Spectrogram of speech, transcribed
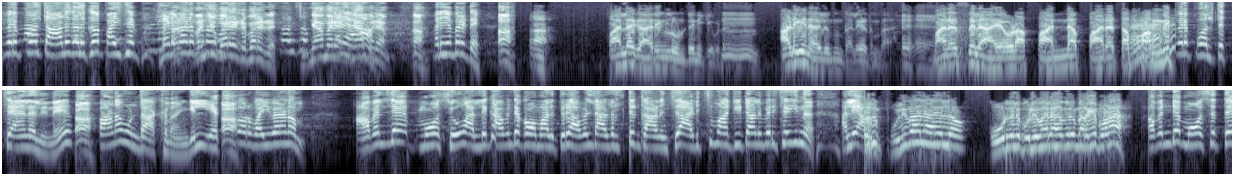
ഇവരെ പോലത്തെ ആളുകൾക്ക് പൈസ. ഞാൻ പറയട്ടെ പല കാര്യങ്ങളും ഉണ്ട് എനിക്ക് ഇവിടെ അളിയനായാലൊന്നും തലയിടണ്ട. മനസ്സിലായോടാ പന്ന പരട്ട പന്നി. ഇവരെ പോലത്തെ ചാനലിന് പണം ഉണ്ടാക്കണമെങ്കിൽ എക്സ് വൈ വേണം. അവന്റെ മോശവും അല്ലെങ്കിൽ അവന്റെ കോമാളിത്തരും അവളുടെ അഡൽട്ടും കാണിച്ച് അടിച്ചു മാറ്റിയിട്ടാണ് ഇവർ ചെയ്യുന്നത്. അല്ലെ? പുലിവാലായല്ലോ. കൂടുതൽ പുലിവാലാകുന്നതിനും ഇറങ്ങി പോടാ. അവന്റെ മോശത്തെ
